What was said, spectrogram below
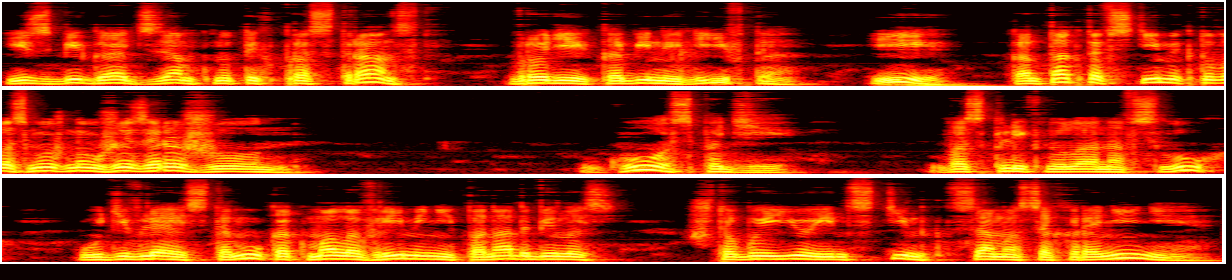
избегать замкнутых пространств, вроде кабины лифта и контактов с теми, кто, возможно, уже заражен. «Господи!» — воскликнула она вслух, удивляясь тому, как мало времени понадобилось, чтобы ее инстинкт самосохранения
